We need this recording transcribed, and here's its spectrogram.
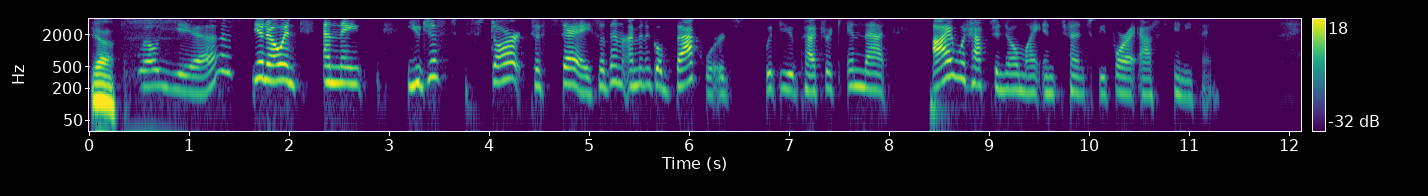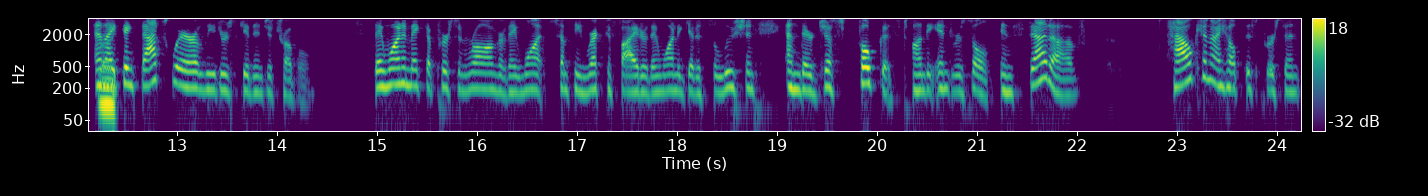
Yeah. Well, yes. You know, and and they you just start to say, so then I'm going to go backwards with you, Patrick, in that I would have to know my intent before I ask anything. And right. I think that's where leaders get into trouble. They want to make the person wrong, or they want something rectified, or they want to get a solution, and they're just focused on the end result instead of how can I help this person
